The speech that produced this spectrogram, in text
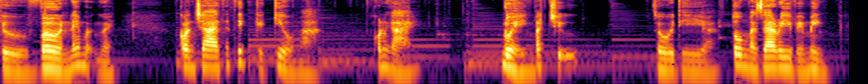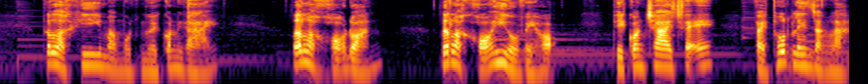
từ vờn đấy mọi người. Con trai rất thích cái kiểu mà con gái, đuổi hình bắt chữ. Rồi thì à, tôi Tom và Jerry với mình. Tức là khi mà một người con gái rất là khó đoán, rất là khó hiểu về họ, thì con trai sẽ phải thốt lên rằng là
